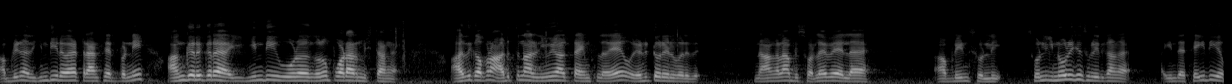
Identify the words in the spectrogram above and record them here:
அப்படின்னு அது ஹிந்தியில் வேற டிரான்ஸ்லேட் பண்ணி அங்கே இருக்கிற ஹிந்தி ஊடகங்களும் போட ஆரம்பிச்சிட்டாங்க. அதுக்கப்புறம் அடுத்த நாள் நியூயார்க் டைம்ஸ்லயே ஒரு எடிட்டோரியல் வருது. நாங்களாம் அப்படி சொல்லவே இல்லை அப்படின்னு சொல்லி சொல்லி இன்னொரு விஷயம் சொல்லியிருக்காங்க. இந்த செய்தியை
